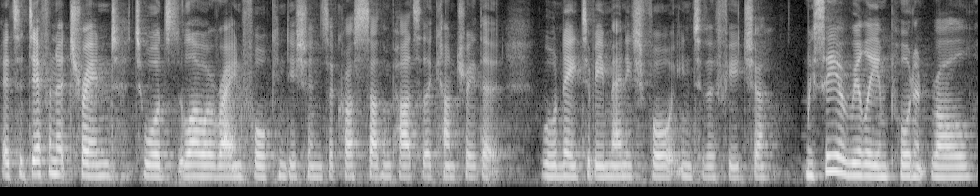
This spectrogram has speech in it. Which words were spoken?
it's a definite trend towards lower rainfall conditions across southern parts of the country that will need to be managed for into the future. We see a really important role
